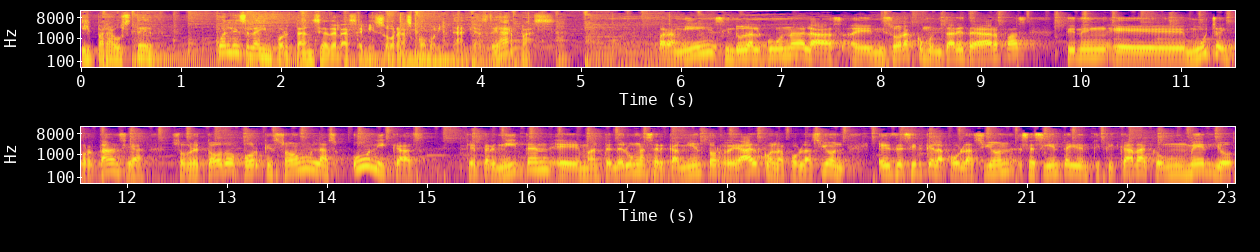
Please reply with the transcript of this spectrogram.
Y para usted, ¿cuál es la importancia de las emisoras comunitarias de ARPAS? Para mí, sin duda alguna, las emisoras comunitarias de ARPAS tienen eh, mucha importancia, sobre todo porque son las únicas que permiten eh, mantener un acercamiento real con la población, es decir, que la población se sienta identificada con un medio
